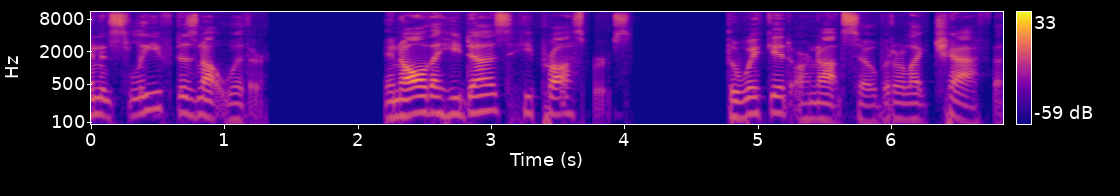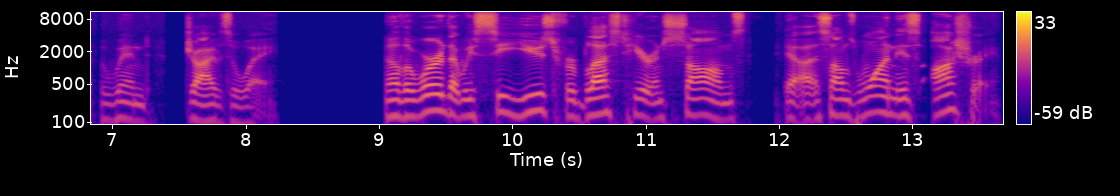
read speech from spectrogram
and its leaf does not wither. In all that he does, he prospers. The wicked are not so, but are like chaff that the wind drives away. Now, the word that we see used for blessed here in Psalms, uh, Psalms 1 is ashrei.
